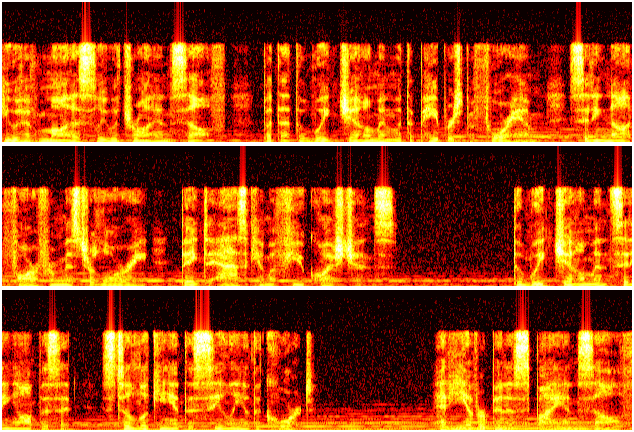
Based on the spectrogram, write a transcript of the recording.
he would have modestly withdrawn himself, but that the Whig gentleman with the papers before him, sitting not far from Mr. Lorry, begged to ask him a few questions. The Whig gentleman sitting opposite, still looking at the ceiling of the court. Had he ever been a spy himself?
